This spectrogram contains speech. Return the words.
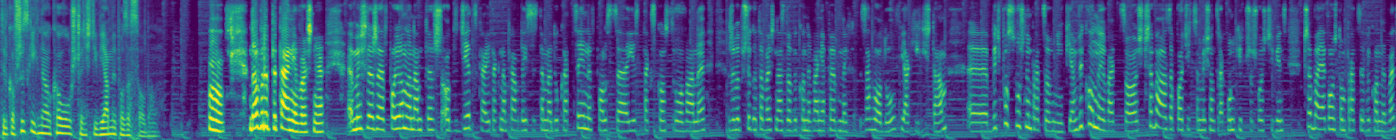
tylko wszystkich naokoło uszczęśliwiamy poza sobą? Hmm. Dobre pytanie właśnie. Myślę, że wpojono nam też od dziecka i tak naprawdę i system edukacyjny w Polsce jest tak skonstruowany, żeby przygotować nas do wykonywania pewnych zawodów, jakichś tam, e, być posłusznym pracownikiem, wykonywać coś, trzeba zapłacić co miesiąc rachunki w przyszłości, więc trzeba jakąś tą pracę wykonywać.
